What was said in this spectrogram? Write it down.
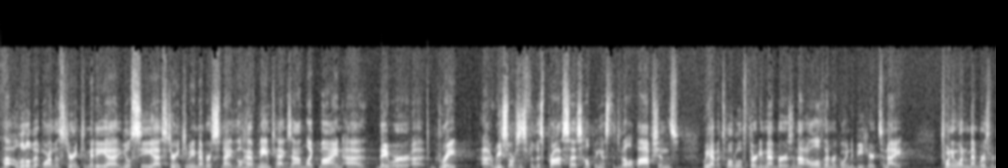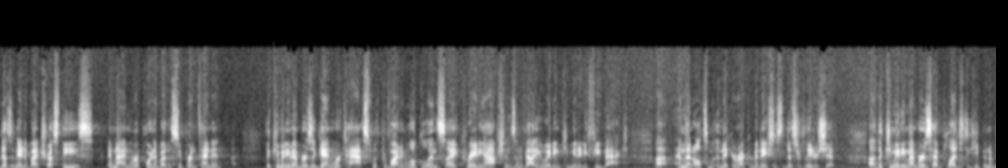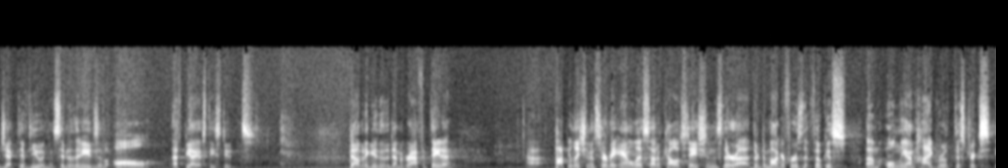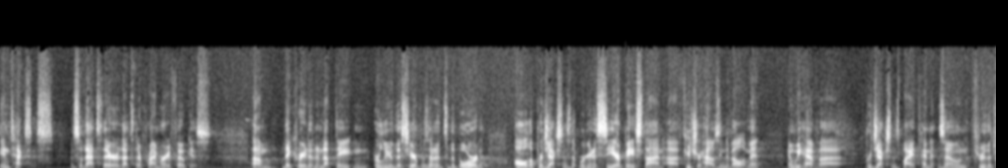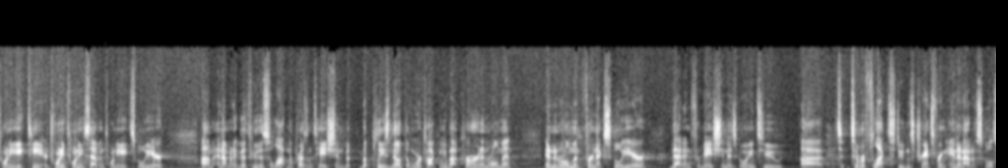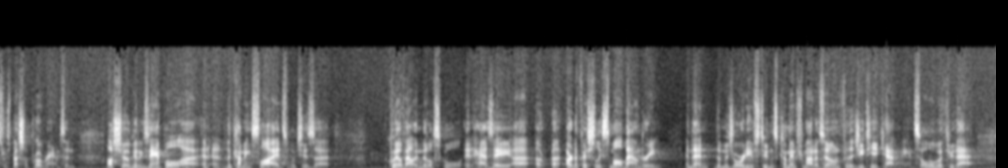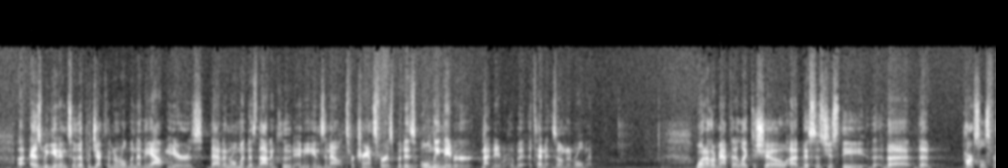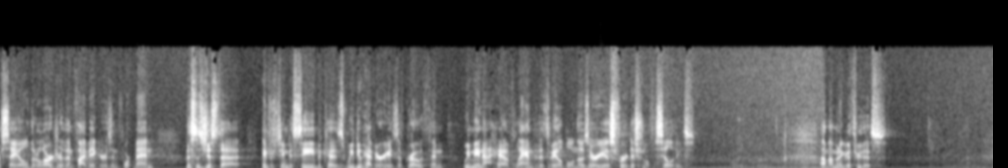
Uh, a little bit more on the steering committee. Uh, you'll see uh, steering committee members tonight. They'll have name tags on like mine. Uh, they were uh, great uh, resources for this process, helping us to develop options. We have a total of 30 members, and not all of them are going to be here tonight. 21 members were designated by trustees, and nine were appointed by the superintendent. The committee members, again, were tasked with providing local insight, creating options, and evaluating community feedback, uh, and then ultimately making recommendations to district leadership. Uh, the committee members have pledged to keep an objective view and consider the needs of all FBISD students. Now I'm going to get into the demographic data. Uh, population and survey analysts out of College Stations, they're, uh, they're demographers that focus um, only on high growth districts in Texas. And so that's their, that's their primary focus. Um, they created an update and earlier this year and presented it to the board. All the projections that we're going to see are based on uh, future housing development, and we have uh, projections by attendance zone through the 2018 or 2027 28 school year. Um, and I'm going to go through this a lot in the presentation, but, but please note that when we're talking about current enrollment and enrollment for next school year, that information is going to, uh, to, reflect students transferring in and out of schools for special programs. And I'll show a good example uh, in, in, the coming slides, which is uh, Quail Valley Middle School. It has a, uh, a, a, artificially small boundary, and then the majority of students come in from out of zone for the GT Academy. And so we'll go through that. Uh, as we get into the projected enrollment in the out years, that enrollment does not include any ins and outs for transfers, but is only neighbor, not neighborhood, but attendant zone enrollment. One other map that I'd like to show, uh, this is just the, the, the, the parcels for sale that are larger than five acres in Fort Bend. This is just uh, interesting to see because we do have areas of growth and we may not have land that is available in those areas for additional facilities. Um, I'm going to go through this.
